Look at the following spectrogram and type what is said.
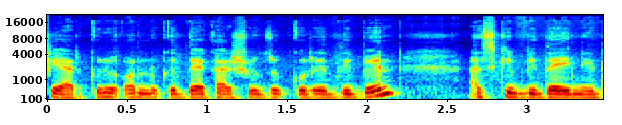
শেয়ার করে অন্যকে দেখার সুযোগ করে দিবেন। আজকে বিদায় নিলাম।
